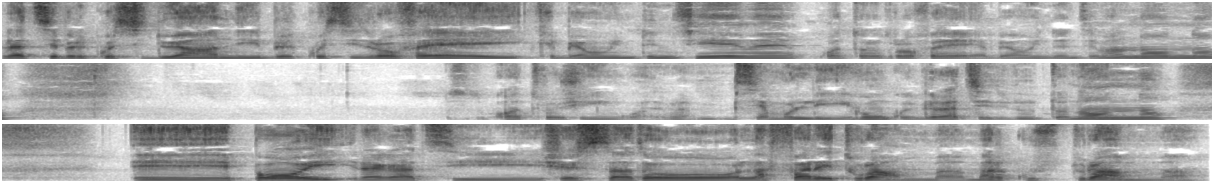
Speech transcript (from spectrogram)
Grazie per questi due anni, per questi trofei che abbiamo vinto insieme. Quattro trofei abbiamo vinto insieme al nonno. 4 5 siamo lì. Comunque, grazie di tutto, nonno. E poi, ragazzi, c'è stato l'affare Turam, Marcus Turam,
